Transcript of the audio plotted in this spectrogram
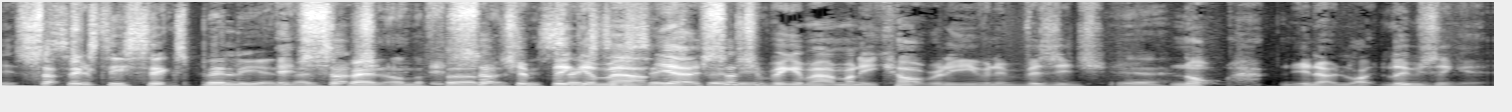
it's such a 66 billion they've it's such, spent on the furlough. it's such a It's big amount. Yeah, it's such a big amount of money. You can't really even envisage Yeah. not, you know, like losing it.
